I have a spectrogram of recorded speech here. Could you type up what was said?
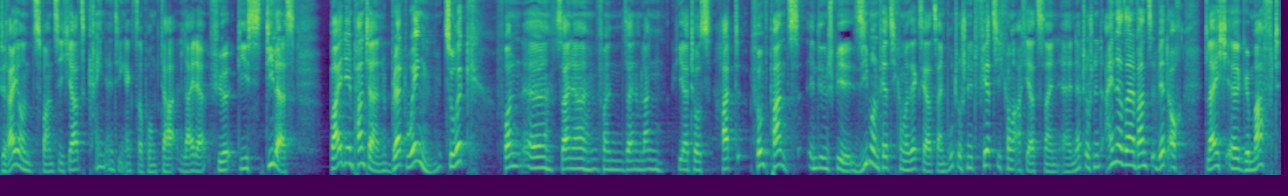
23 Yards. Kein einzigen Extrapunkt da leider für die Steelers. Bei den Panthern, Brad Wing zurück von, äh, seiner, von seinem langen Hiatus, hat fünf Punts in diesem Spiel, 47,6 Yards sein Bruttoschnitt, 40,8 Yards sein äh, Nettoschnitt. Einer seiner Punts wird auch gleich äh, gemufft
